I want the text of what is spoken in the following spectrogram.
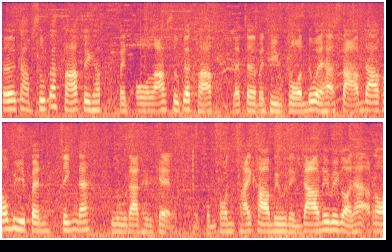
เจอกับซูเปอร์คราฟเลยครับเป็นโอลาฟซูเปอร์คราฟและเจอเป็นทีมโคลนด้วยฮะสามดาวเขามีเป็นจิงนะลูดาเทนเคนผมทนใช้คาร์มิวหนึ่งดาวนี่ไปก่อนฮะรอ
